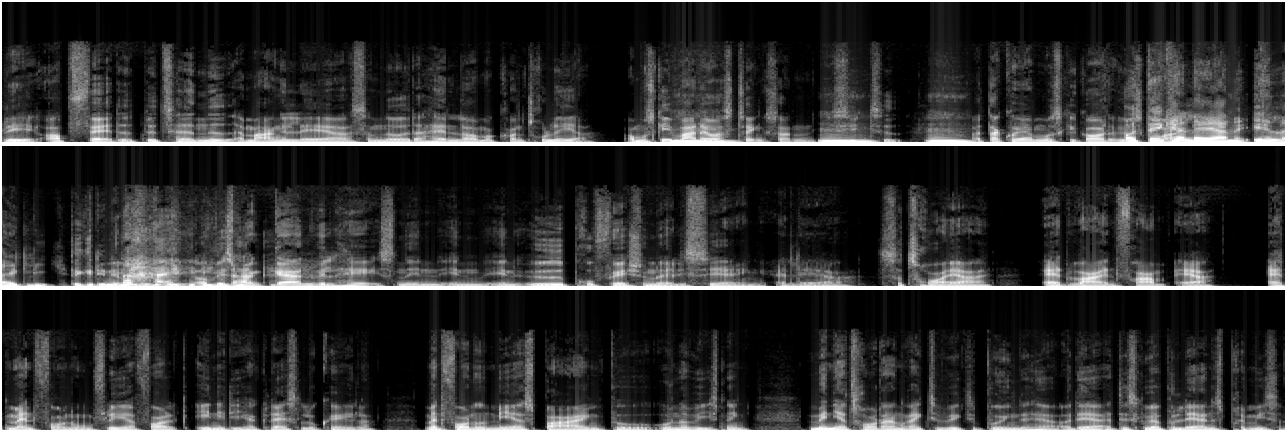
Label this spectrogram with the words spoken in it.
blev opfattet, blev taget ned af mange lærere som noget, der handler om at kontrollere. Og måske mm. var det også tænkt sådan mm. i sin tid. Mm. Og der kunne jeg måske godt ønske Og det mig, kan lærerne heller ikke lide. det kan de nemlig Nej, ikke lide. Og hvis nej. man gerne vil have sådan en, en, en øget professionalisering af lærere, så tror jeg, at vejen frem er, at man får nogle flere folk ind i de her klasselokaler, man får noget mere sparring på undervisning, men jeg tror, der er en rigtig vigtig pointe her, og det er, at det skal være på lærernes præmisser.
